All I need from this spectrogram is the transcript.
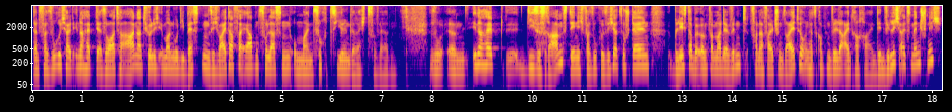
dann versuche ich halt innerhalb der Sorte A natürlich immer nur die besten sich weiter vererben zu lassen, um meinen Zuchtzielen gerecht zu werden. So ähm, innerhalb äh, dieses Rahmens, den ich versuche sicherzustellen, bläst aber irgendwann mal der Wind von der falschen Seite und jetzt kommt ein wilder Eintrag rein. Den will ich als Mensch nicht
